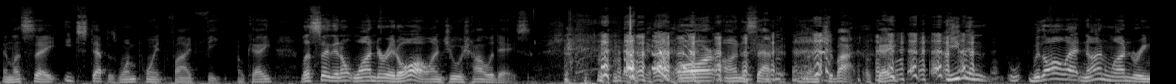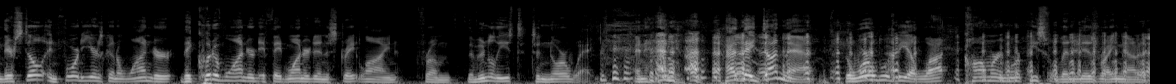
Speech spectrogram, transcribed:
And let's say each step is 1.5 feet, okay? Let's say they don't wander at all on Jewish holidays or on a Sabbath, on Shabbat, okay? Even with all that non wandering, they're still in 40 years going to wander. They could have wandered if they'd wandered in a straight line from the Middle East to Norway. And had, had they done that, the world would be a lot calmer and more peaceful than it is right now.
